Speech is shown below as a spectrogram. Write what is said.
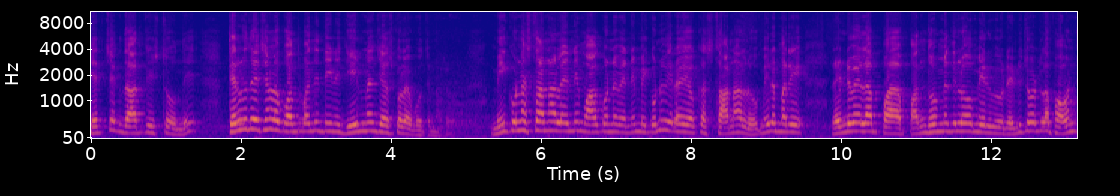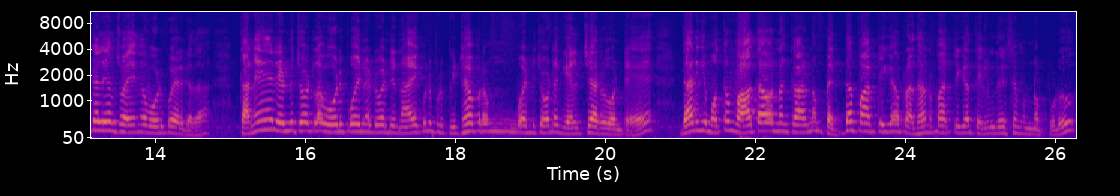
చర్చకు దారితీస్తుంది. తెలుగుదేశంలో కొంతమంది దీన్ని జీర్ణం చేసుకోలేకపోతున్నారు. మీకున్న స్థానాలన్నీ మాకున్నవన్నీ మీకున్న ఇరవై ఒక్క స్థానాలు. మీరు మరి రెండు వేల ప పంతొమ్మిదిలో మీరు రెండు చోట్ల పవన్ కళ్యాణ్ స్వయంగా ఓడిపోయారు కదా. తనే రెండు చోట్ల ఓడిపోయినటువంటి నాయకుడు ఇప్పుడు పిఠాపురం వంటి చోట గెలిచారు అంటే దానికి మొత్తం వాతావరణం కారణం పెద్ద పార్టీగా ప్రధాన పార్టీగా తెలుగుదేశం ఉన్నప్పుడు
